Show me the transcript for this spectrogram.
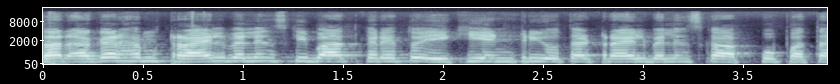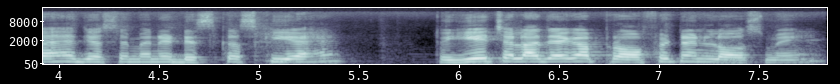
सर, अगर हम ट्रायल बैलेंस की बात करें तो एक ही एंट्री होता है ट्रायल बैलेंस का आपको पता है, जैसे मैंने डिस्कस किया है। तो ये चला जाएगा प्रॉफिट एंड लॉस में।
